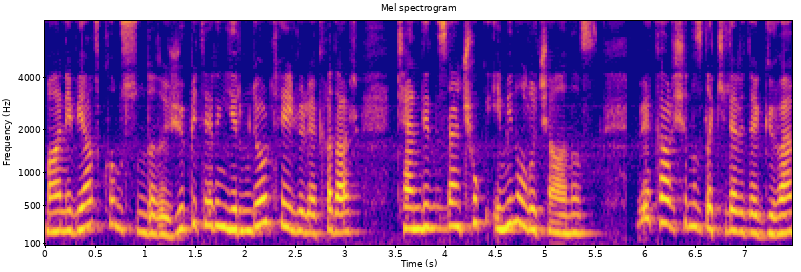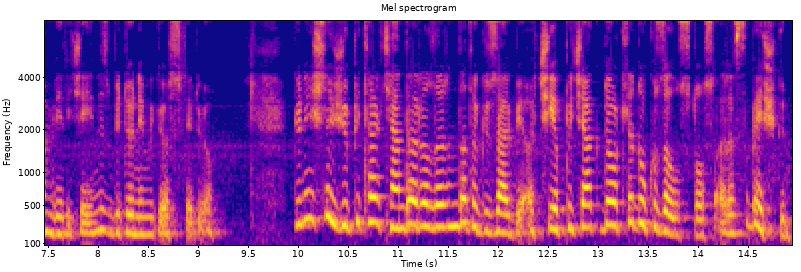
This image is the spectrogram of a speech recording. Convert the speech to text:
maneviyat konusunda da Jüpiter'in 24 Eylül'e kadar kendinizden çok emin olacağınız ve karşınızdakilere de güven vereceğiniz bir dönemi gösteriyor. Güneş ile Jüpiter kendi aralarında da güzel bir açı yapacak 4 ile 9 Ağustos arası 5 gün.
